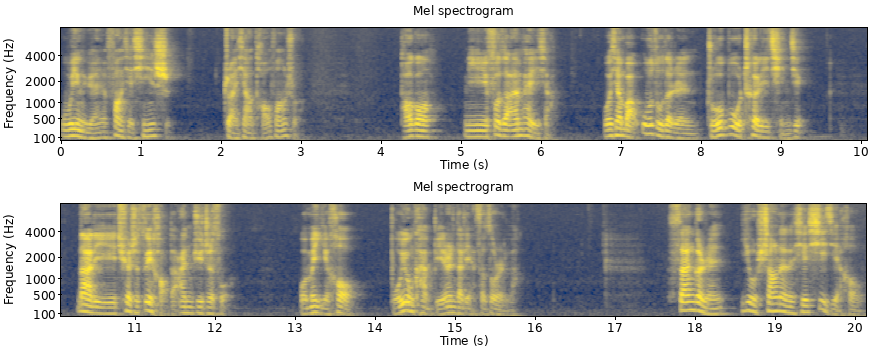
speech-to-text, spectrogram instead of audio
吴应元放下心事，转向陶芳说：“陶公。”你负责安排一下，我想把巫族的人逐步撤离秦境，那里却是最好的安居之所。我们以后不用看别人的脸色做人了。三个人又商量了些细节后，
